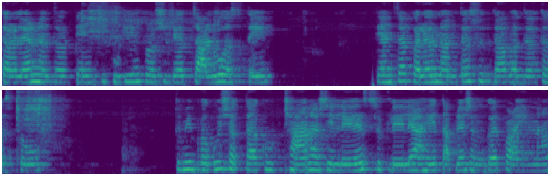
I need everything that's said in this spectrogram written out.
तळल्यानंतर त्यांची कुकिंग प्रोसिजर चालू असते. त्यांचा कलर नंतर सुद्धा बदलत असतो. तुम्ही बघू शकता खूप छान असे लेयर्स सुटलेले आहेत आपल्या शंकरपाळींना.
